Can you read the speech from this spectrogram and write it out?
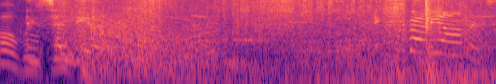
Always Incendio. Expelliarmus.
